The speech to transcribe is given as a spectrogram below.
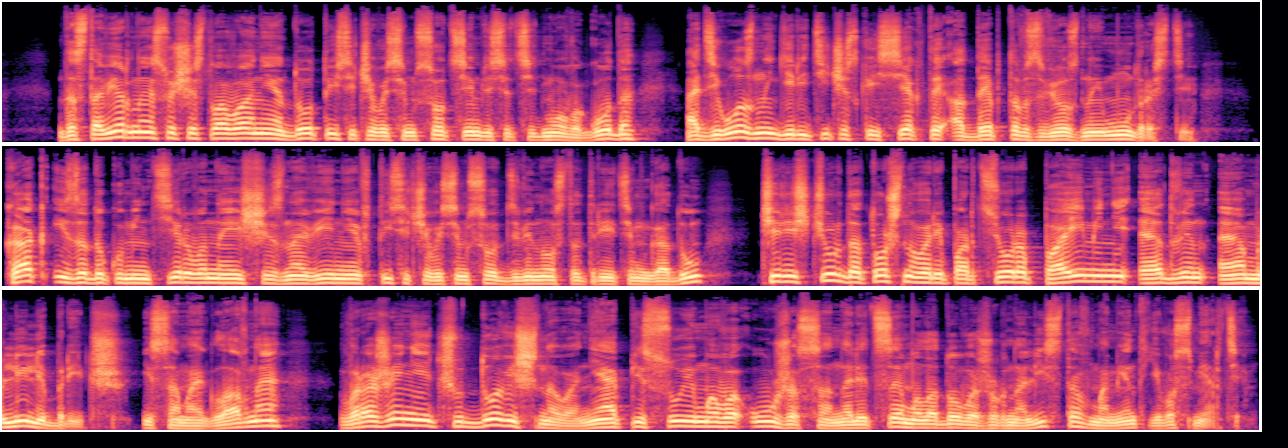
достоверное существование до 1877 года – одиозной еретической секты адептов звездной мудрости, как и задокументированное исчезновение в 1893 году чересчур дотошного репортера по имени Эдвин М. Лилибридж и, самое главное, выражение чудовищного, неописуемого ужаса на лице молодого журналиста в момент его смерти.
